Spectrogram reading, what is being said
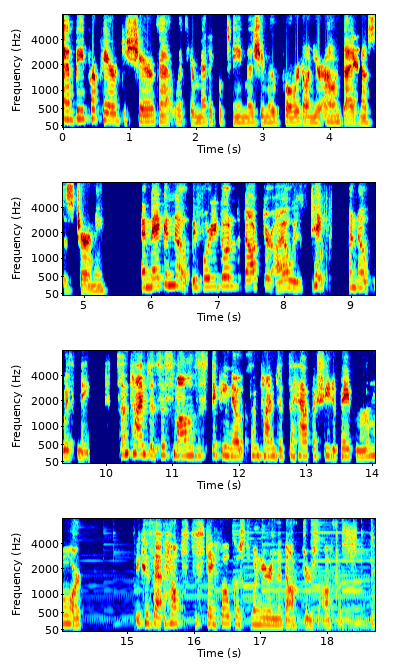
And be prepared to share that with your medical team as you move forward on your own diagnosis journey. And make a note before you go to the doctor. I always take a note with me. Sometimes it's as small as a sticky note, sometimes it's a half a sheet of paper or more, because that helps to stay focused when you're in the doctor's office.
